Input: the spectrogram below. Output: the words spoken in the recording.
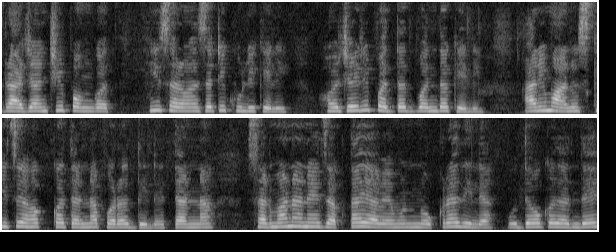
राजांची पंगत ही सर्वांसाठी खुली केली. हजेरी पद्धत बंद केली आणि माणुसकीचे हक्क त्यांना परत दिले. त्यांना सन्मानाने जगता यावे म्हणून नोकऱ्या दिल्या. उद्योगधंदे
